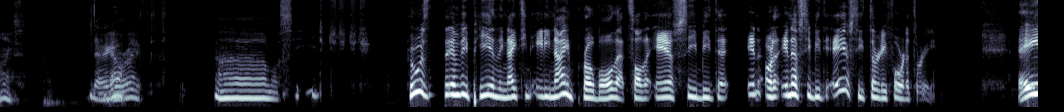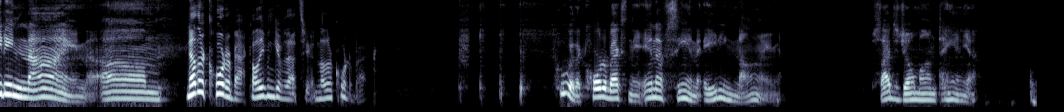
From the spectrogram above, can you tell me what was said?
Nice. There you All go. right. Um, let's see. Who was the MVP in the 1989 Pro Bowl that saw the AFC beat the in or the NFC beat the AFC 34 to 3? 89. Um, Another quarterback. I'll even give that to you. Another quarterback. who are the quarterbacks in the NFC in 89? Besides Joe Montana. Was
